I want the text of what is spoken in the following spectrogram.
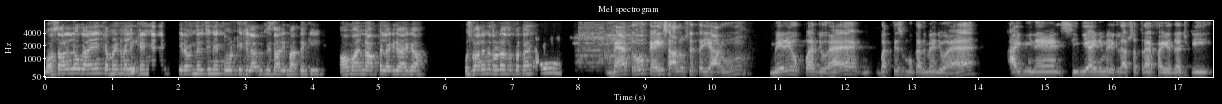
बहुत सारे लोग आए हैं कमेंट में लिखेंगे कि रविंद्र जी ने कोर्ट के खिलाफ इतनी सारी बातें की अवमानना आप पे लग जाएगा। उस बारे में थोड़ा सा बताएँ। मैं तो कई सालों से तैयार हूँ। मेरे ऊपर जो है बत्तीस मुकदमे जो है आईबी ने सीबीआई ने मेरे खिलाफ सत्रह एफ़ आई दर्ज की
